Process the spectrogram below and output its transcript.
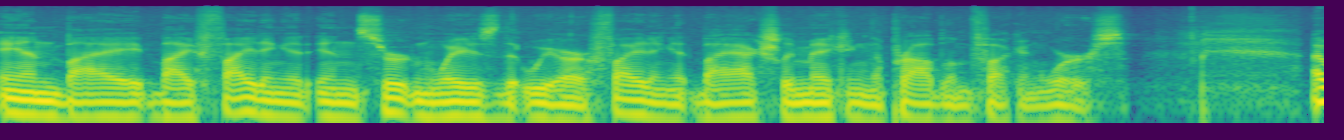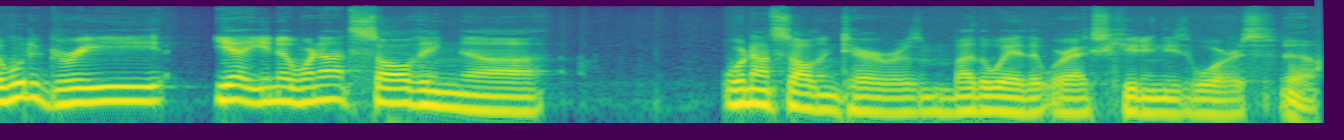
and by by fighting it in certain ways that we are fighting it by actually making the problem fucking worse. I would agree. Yeah, you know, we're not solving uh, we're not solving terrorism by the way that we're executing these wars. Yeah.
